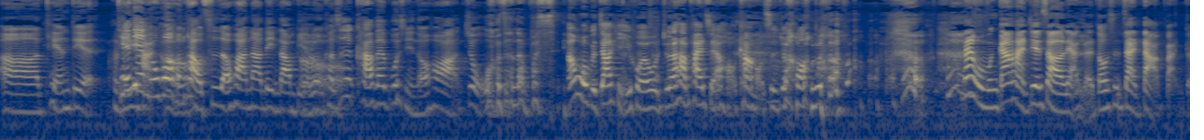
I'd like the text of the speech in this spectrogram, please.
呃甜点甜点如果很好吃的话，哦、那另当别论。哦、可是咖啡不行的话，就我真的不行。然后我比较体会，我觉得它拍起来好看、好吃就好了。那我们刚才介绍了两个都是在大阪的，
